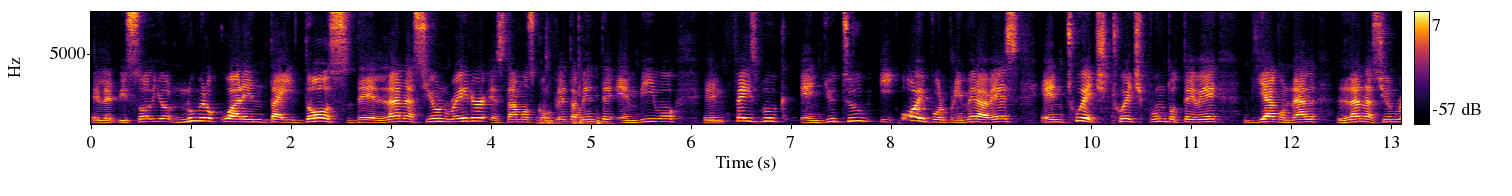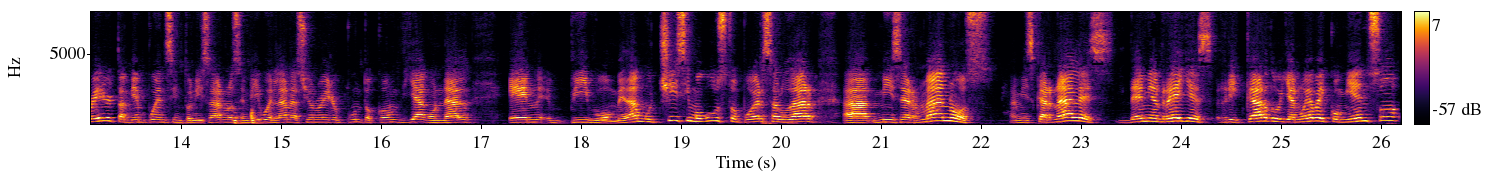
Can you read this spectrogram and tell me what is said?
el episodio número 42 de la Nación Raider. Estamos completamente en vivo en Facebook, en YouTube y hoy por primera vez en Twitch, twitch.tv diagonal La Nación Raider. También pueden sintonizarnos en vivo en lanacionraider.com diagonal en vivo. Me da muchísimo gusto poder saludar a mis hermanos, a mis carnales, Demian Reyes, Ricardo Villanueva y comienzo.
